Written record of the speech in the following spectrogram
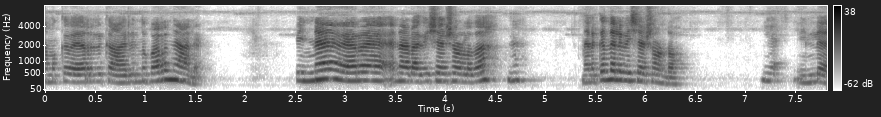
നമുക്ക് വേറൊരു കാര്യം എന്ന് പറഞ്ഞാൽ പിന്നെ വേറെ എന്നാടാ വിശേഷമുള്ളത് നിനക്ക് എന്തെങ്കിലും വിശേഷമുണ്ടോ ഇല്ലേ.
